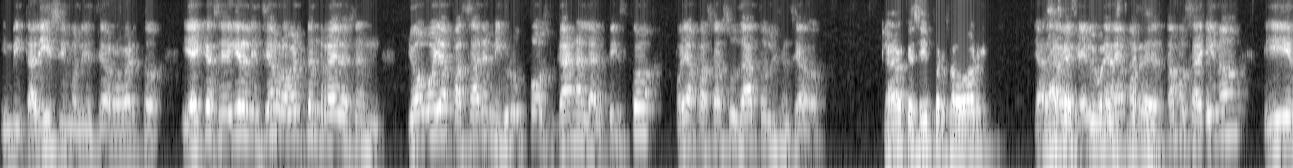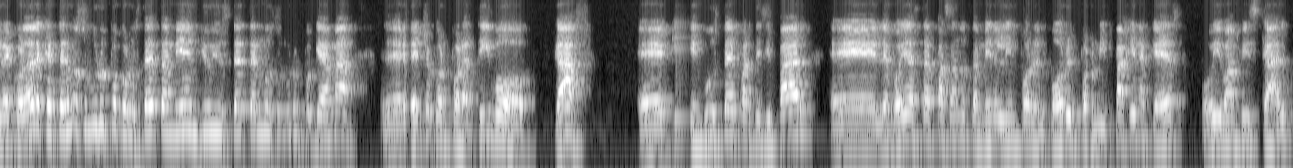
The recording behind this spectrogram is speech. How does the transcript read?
invitadísimo, licenciado Roberto. Y hay que seguir al licenciado Roberto en redes. En, yo voy a pasar en mi grupo Gánale al Fisco, voy a pasar sus datos, licenciado. Claro que sí, por favor. Ya sabe que tenemos, estamos ahí, ¿no? Y recordarle que tenemos un grupo con usted también, yo y usted tenemos un grupo que llama Derecho Corporativo GAF. Eh, quien guste participar, eh, le voy a estar pasando también el link por el foro y por mi página que es Hoy Iván Fiscal.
